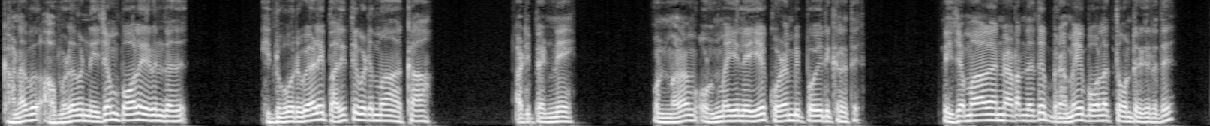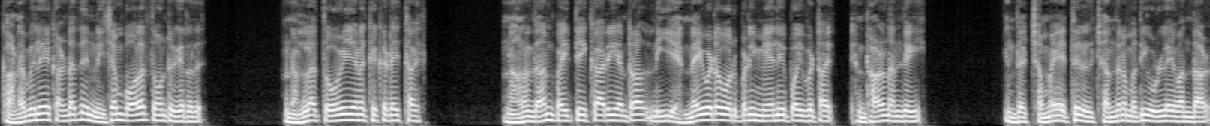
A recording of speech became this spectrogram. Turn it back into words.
கனவு அவ்வளவு நிஜம் போல இருந்தது. இது ஒருவேளை பலித்து விடுமா அக்கா? அடிப்பெண்ணே உன் மனம் உண்மையிலேயே குழம்பி போயிருக்கிறது. நிஜமாக நடந்தது பிரமை போல தோன்றுகிறது. கனவிலே கண்டது நிஜம் போல தோன்றுகிறது. நல்ல தோழி எனக்கு கிடைத்தாய். நான் தான் பைத்தியக்காரி என்றால் நீ என்னை விட ஒருபடி மேலே போய்விட்டாய் என்றாள் நந்தினி. இந்தச் சமயத்தில் சந்திரமதி உள்ளே வந்தாள்.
